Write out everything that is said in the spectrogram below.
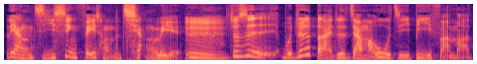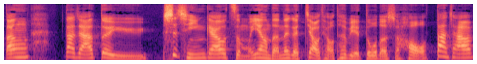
两极性非常的强烈。嗯，就是我觉得本来就是这样嘛，物极必反嘛。当大家对于事情应该要怎么样的那个教条特别多的时候，大家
